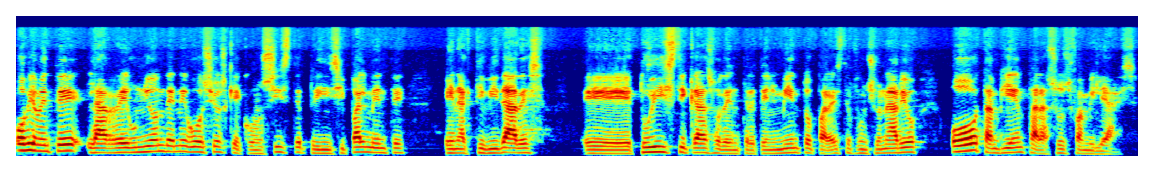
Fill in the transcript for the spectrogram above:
obviamente la reunión de negocios que consiste principalmente en actividades eh, turísticas o de entretenimiento para este funcionario o también para sus familiares.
